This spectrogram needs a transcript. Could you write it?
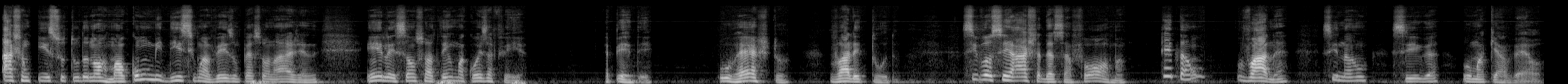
Acham que isso tudo é normal. Como me disse uma vez um personagem, né? em eleição só tem uma coisa feia: é perder. O resto vale tudo. Se você acha dessa forma, então vá, né? Se não, siga o Maquiavel.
